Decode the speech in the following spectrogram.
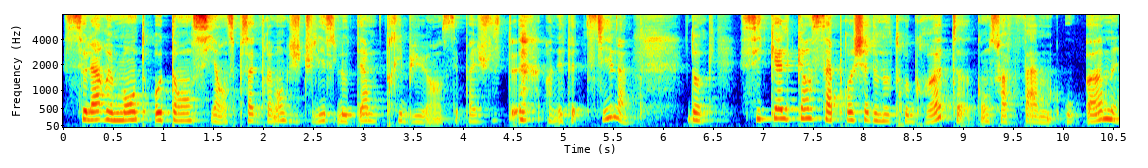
Cela remonte au temps ancien. C'est pour ça que vraiment que j'utilise le terme tribu. Hein. C'est pas juste un effet de style. Donc, si quelqu'un s'approchait de notre grotte, qu'on soit femme ou homme,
